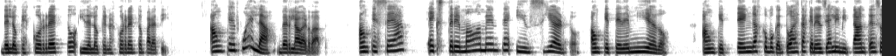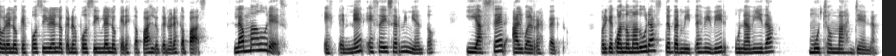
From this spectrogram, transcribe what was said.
de lo que es correcto y de lo que no es correcto para ti. Aunque duela ver la verdad, aunque sea extremadamente incierto, aunque te dé miedo, aunque tengas como que todas estas creencias limitantes sobre lo que es posible, lo que no es posible, lo que eres capaz, lo que no eres capaz. La madurez es tener ese discernimiento y hacer algo al respecto. Porque cuando maduras te permites vivir una vida mucho más llena,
